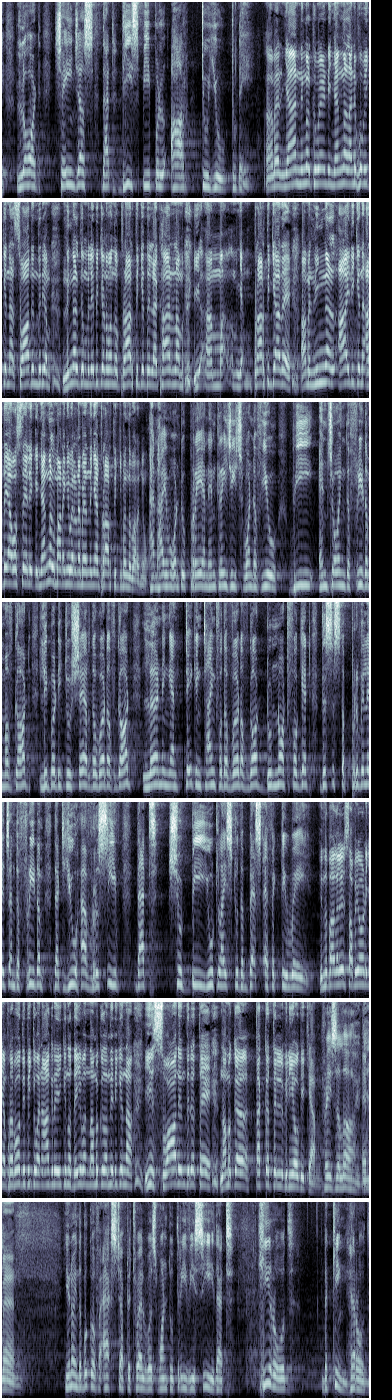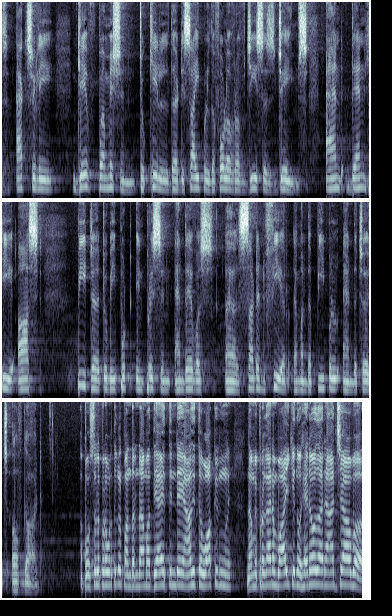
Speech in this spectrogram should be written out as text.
Lord, change us that these people are to you today. ആമൻ ഞാൻ നിങ്ങൾക്ക് വേണ്ടി ഞങ്ങൾ അനുഭവിക്കുന്ന സ്വാതന്ത്ര്യം നിങ്ങൾക്കും ലഭിക്കണമെന്ന് പ്രാർത്ഥിക്കത്തില്ല കാരണം ഈ, ആം, ഞ- പ്രാർത്ഥിക്കാതെ ആമൻ നിങ്ങൾ ആയിരിക്കുന്ന അതേ അവസ്ഥയിലേക്ക് ഞങ്ങൾ മടങ്ങി വരണമെന്ന് ഞാൻ പ്രാർത്ഥിക്കുമെന്ന് പറഞ്ഞു And I want to pray and encourage each one of you. We enjoying the freedom of God, liberty to share the word of God, learning and taking time for the word of God. Do not forget this is the privilege and the freedom that you have received that should be utilized to the best effective way. ഇന്ന് പകലിൽ സഭയോട് ഞാൻ പ്രബോധിപ്പിക്കുവാൻ ആഗ്രഹിക്കുന്നു ദൈവം നമുക്ക് തന്നിരിക്കുന്ന ഈ സ്വാതന്ത്ര്യത്തെ നമുക്ക് തക്കത്തിൽ വിനിയോഗിക്കാം Praise the Lord. Amen. You know, in the book of Acts, chapter 12, verse 1 to 3, we see that Herod, the king, Herod, actually gave permission to kill the disciple, the follower of Jesus, James. And then he asked Peter to be put in prison, and there was a sudden fear among the people and the church of God. അപ്പോസ്തല പ്രവർത്തികൾ പന്ത്രണ്ടാം അധ്യായത്തിന്റെ ആദ്യത്തെ വാക്യങ്ങൾ നാം ഇപ്രകാരം വായിക്കുന്നു ഹെരോദ രാജാവ്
